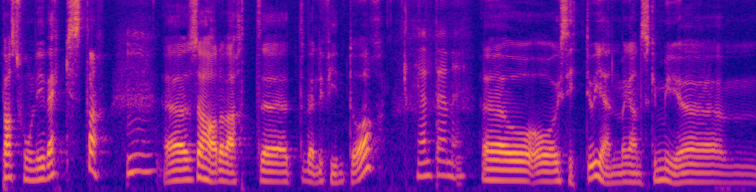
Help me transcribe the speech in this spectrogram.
personlig vekst, da. Mm. Uh, så har det vært et veldig fint år. Helt enig. Uh, og, og jeg sitter jo igjen med ganske mye mm,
